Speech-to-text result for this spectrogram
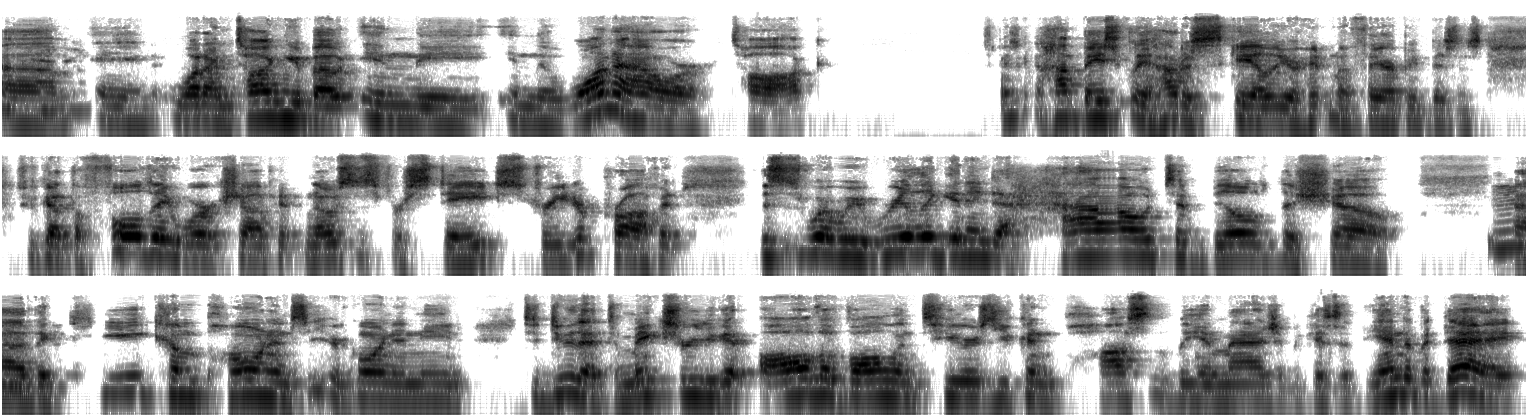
Okay. um, and what i'm talking about in the in the one hour talk is how, basically how to scale your hypnotherapy business. So we've got the full day workshop hypnosis for stage street or profit. This is where we really get into how to build the show mm. uh, the key components that you're going to need to do that to make sure you get all the volunteers you can possibly imagine. Because at the end of the day,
